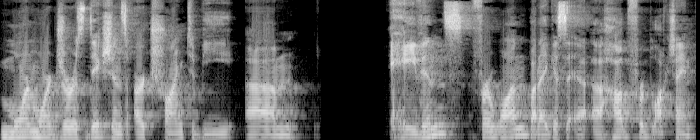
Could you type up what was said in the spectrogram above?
more and more jurisdictions are trying to be um, havens for one, but I guess a, a, hub for blockchain.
